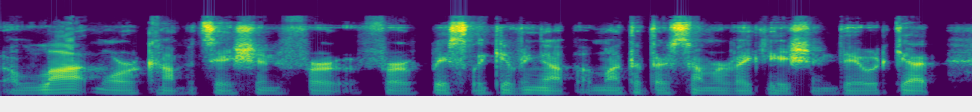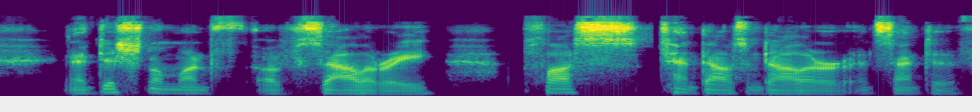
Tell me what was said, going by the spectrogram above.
a lot more compensation for for basically giving up a month of their summer vacation. They would get an additional month of salary plus $10,000 incentive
